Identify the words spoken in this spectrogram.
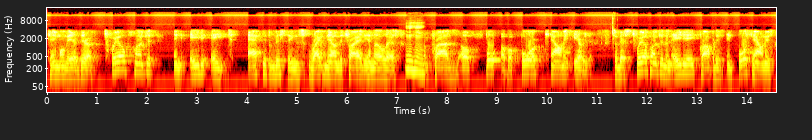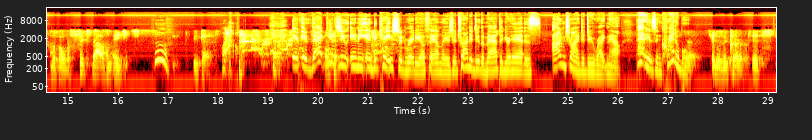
came on the air, there are twelve hundred and eighty eight active listings right now in the Triad MLS mm-hmm. comprised of four of a four county area. So there's 1,288 properties in four counties with over 6,000 agents. Whew. Okay. Wow. if, if that gives okay. you any indication, radio family, as you're trying to do the math in your head, as I'm trying to do right now, that is incredible. Yeah, it is incredible. It's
